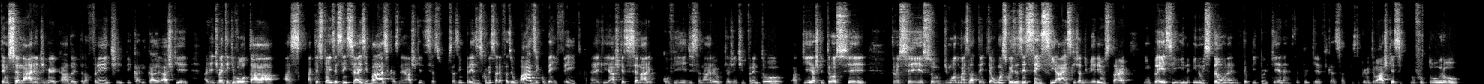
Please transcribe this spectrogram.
tem um cenário de mercado aí pela frente, e, e acho que a gente vai ter que voltar às, a questões essenciais e básicas, né? Eu acho que se as, se as empresas começarem a fazer o básico bem feito, né, e acho que esse cenário Covid, cenário que a gente enfrentou aqui, acho que trouxe trouxe isso de modo mais latente. Tem algumas coisas essenciais que já deveriam estar em place e, e não estão, né? Então, e por quê, né? Por quê? Fica essa, essa pergunta. Eu acho que esse, o futuro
